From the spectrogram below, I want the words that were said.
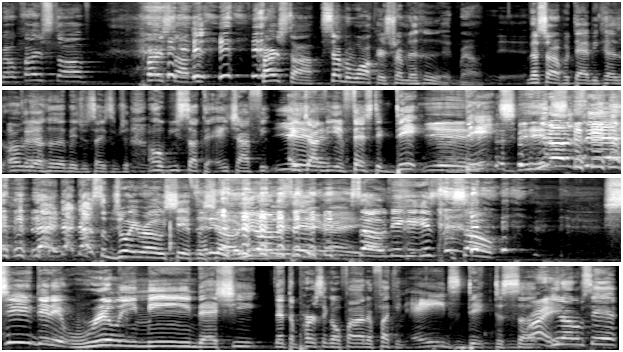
bro. First off, first off, it, first off, Summer Walker's from the hood, bro. Let's start with that because only Okay. a hood bitch would say some shit. Oh, you sucked the HIV Yeah. HIV infested dick, Yeah. bitch. You know what I'm saying? That, that- that's some Joy Road shit for That sure. You know what I'm saying? right. So, nigga, it's so. She didn't really mean that she that the person go find a fucking AIDS dick to suck. Right. You know what I'm saying?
